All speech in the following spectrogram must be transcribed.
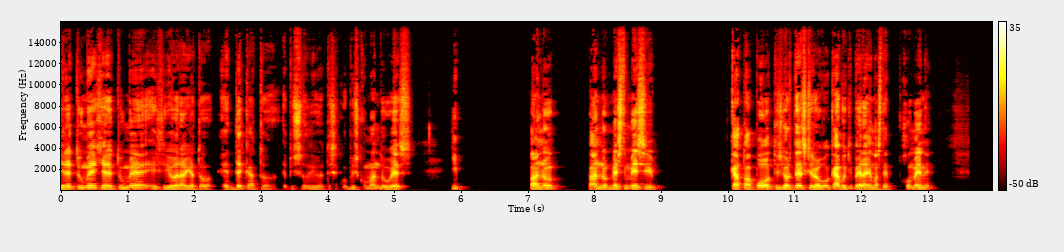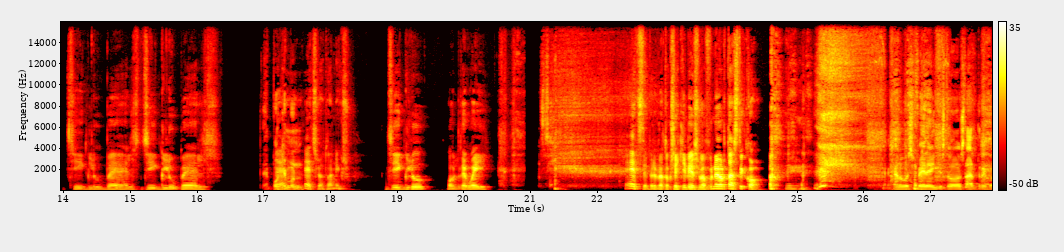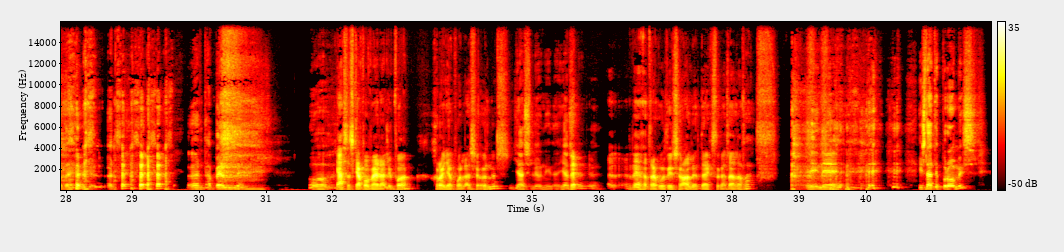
Χαιρετούμε, χαιρετούμε. Ήρθε η ώρα για το 11ο επεισόδιο της εκπομπής Commando OS. Η πάνω, πάνω, μέσα στη μέση, κάτω από τις γιορτές, ξέρω εγώ, κάπου εκεί πέρα είμαστε χωμένοι. Jingle bells, jingle bells. Ε, Pokemon. Ε, έτσι να το ανοίξω. Jingle all the way. έτσι δεν πρέπει να το ξεκινήσουμε αφού είναι εορταστικό. Κάνω εγώ συμφερέγγι στο Star Trek. όταν- όταν Τα παίρνουμε. Ω, Γεια σας και από μένα λοιπόν. Χρόνια πολλά σε όλους. Γεια σου Λεωνίδα. Γεια σου. Δε- Λεωνίδα. Ε, Δεν θα τραγουδήσω άλλο, εντάξει το κατάλαβα. Είναι... Ιστάτε promise;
